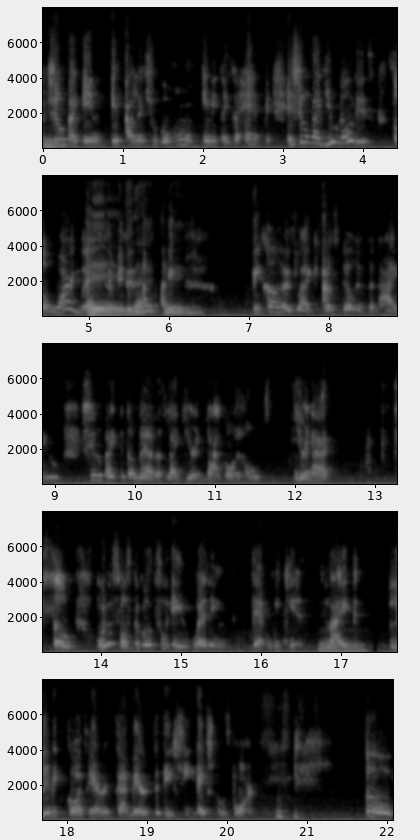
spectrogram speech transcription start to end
Mm. She was like, "And if I let you go home, anything could happen." And she was like, "You know this, so why are you asking exactly. me this?" Like, because like I'm still in denial. She was like, "It don't matter. Like you're not going home. You're not." So we were supposed to go to a wedding that weekend. Mm-hmm. Like Lennox godparents got married the day she actually was born. So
